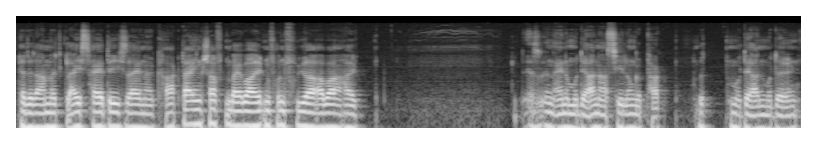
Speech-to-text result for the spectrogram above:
hätte damit gleichzeitig seine Charaktereigenschaften beibehalten von früher, aber halt es in eine moderne Erzählung gepackt mit modernen Modellen.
